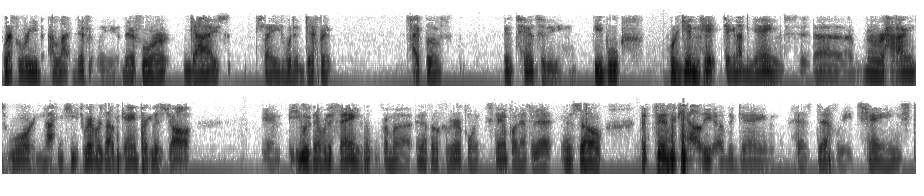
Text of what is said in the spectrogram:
refereed a lot differently. Therefore, guys played with a different type of intensity. People were getting hit, taking out the games. Uh, I remember Hines Ward knocking Keith Rivers out of the game, breaking his jaw and he was never the same from a NFL career point standpoint after that. And so the physicality of the game has definitely changed.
